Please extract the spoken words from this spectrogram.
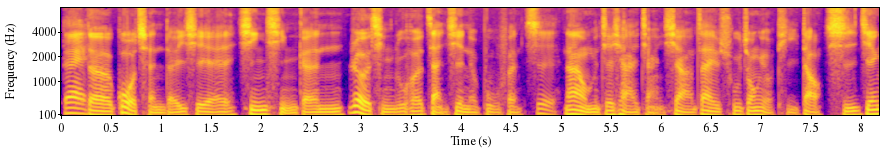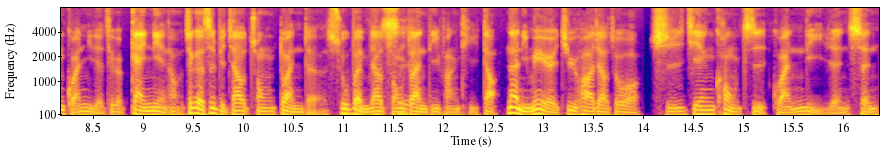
对的过程的一些心情跟热情如何展现的部分。是，那我们接下来讲一下，在书中有提到时间管理的这个概念哦，这个是比较中段的书本比较中段的地方提到。那里面有一句话叫做“时间控制管理人生”，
